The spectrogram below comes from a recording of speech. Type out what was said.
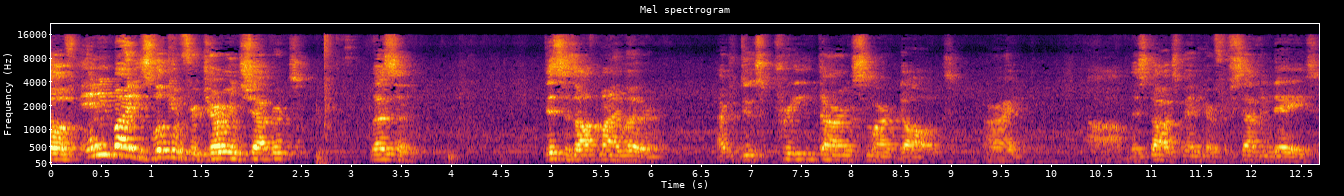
So if anybody's looking for German Shepherds, listen, this is off my litter. I produce pretty darn smart dogs, all right? Um, this dog's been here for seven days.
